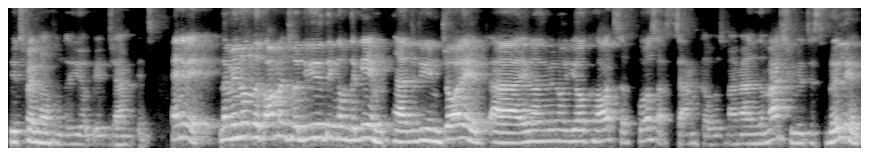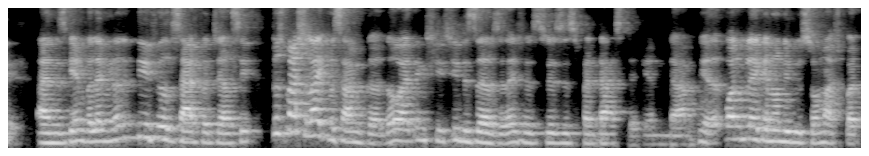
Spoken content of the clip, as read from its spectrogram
you expect more from the European champions. Anyway, let me know in the comments what do you think of the game? Uh, did you enjoy it? Uh, you know, let me know your thoughts. Of course, Sam Kerr was my man in the match. She was just brilliant in this game. But let me know, do you feel sad for Chelsea? Do smash a like for Sam Kerr, though. I think she she deserves it. Right? She, was, she was just fantastic. And um, yeah, one player can only do so much, but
